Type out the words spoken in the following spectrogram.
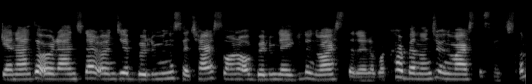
genelde öğrenciler önce bölümünü seçer sonra o bölümle ilgili üniversitelere bakar. Ben önce üniversite seçtim.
